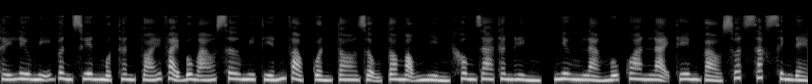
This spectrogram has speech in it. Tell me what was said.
thấy Lưu Mỹ Vân xuyên một thân toái vải bông áo sơ mi tiến vào quần to rộng to mọng nhìn không ra thân hình, nhưng là ngũ quan lại thêm vào xuất sắc xinh đẹp.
